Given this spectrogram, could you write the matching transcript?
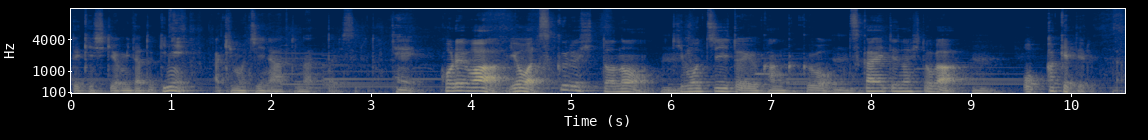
で景色を見た時にあ気持ちいいなとなったりすると。へこれは要は作る人の気持ちいいという感覚をうん。使い手の人がうん。追っかけてるんだと。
